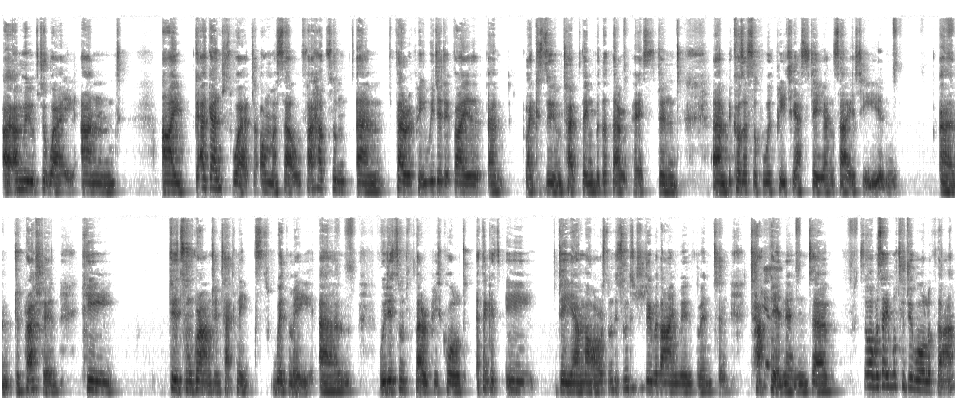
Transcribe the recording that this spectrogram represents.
I, I, moved away and I, again, just worked on myself. I had some um, therapy. We did it via um, like a Zoom type thing with a therapist. And um, because I suffer with PTSD, anxiety, and um, depression, he did some grounding techniques with me. Um, we did some therapy called, I think it's E DMR or something, something to do with eye movement and tapping. Yeah. And um, so I was able to do all of that.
